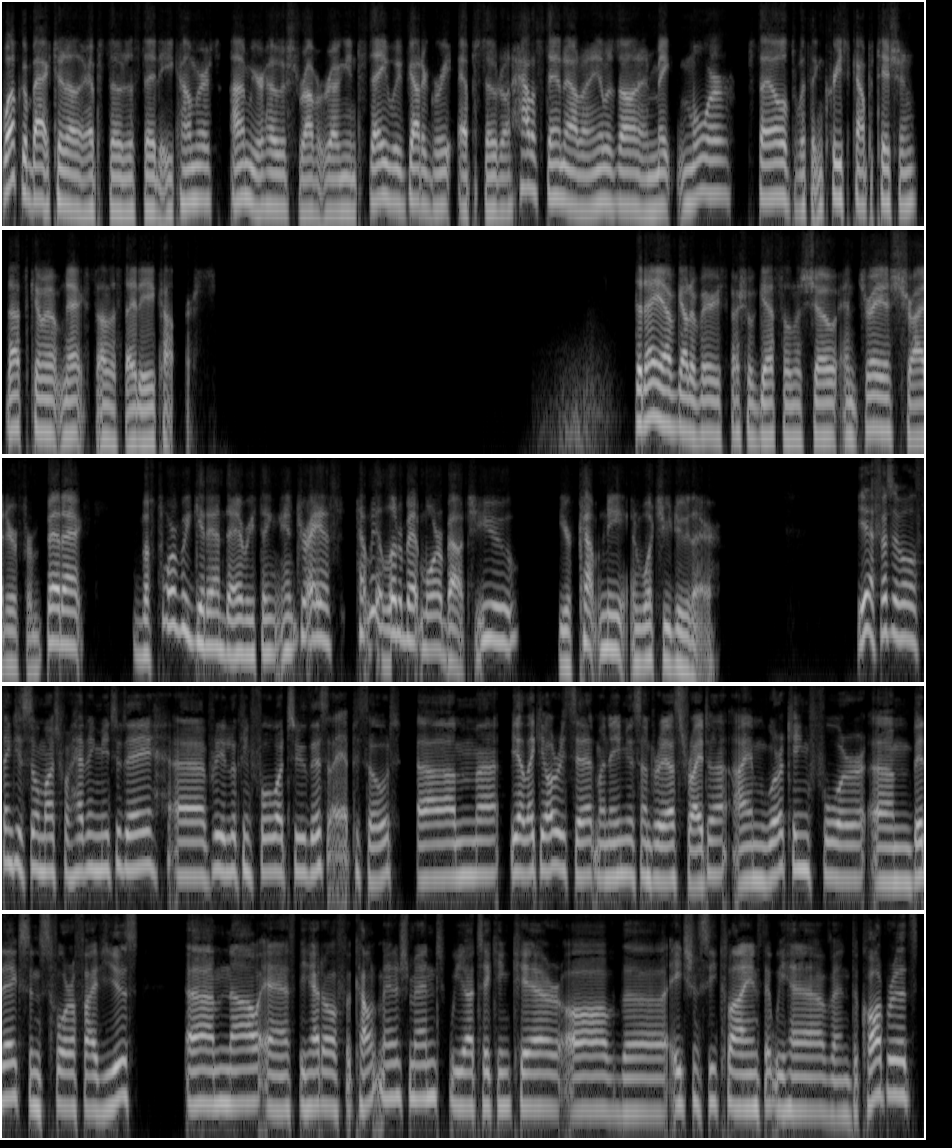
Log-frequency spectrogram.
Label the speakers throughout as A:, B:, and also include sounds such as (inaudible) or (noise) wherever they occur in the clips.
A: Welcome back to another episode of State of E-commerce. I'm your host, Robert Runyon. Today we've got a great episode on how to stand out on Amazon and make more sales with increased competition. That's coming up next on the State of E-commerce. Today I've got a very special guest on the show, Andreas Schreider from BidX. Before we get into everything, Andreas, tell me a little bit more about you, your company, and what you do there.
B: Yeah, first of all, thank you so much for having me today. Uh, really looking forward to this episode. Um, uh, yeah, like you already said, my name is Andreas Schreiter. I'm working for um, BidX since four or five years um, now as the head of account management. We are taking care of the agency clients that we have and the corporates.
